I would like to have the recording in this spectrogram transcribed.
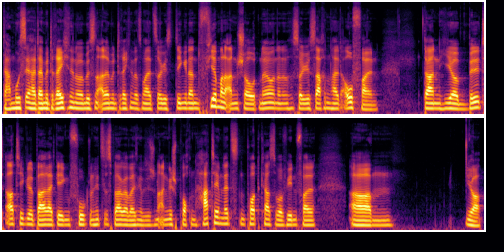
Da muss er halt damit rechnen oder müssen alle damit rechnen, dass man halt solche Dinge dann viermal anschaut, ne? Und dann solche Sachen halt auffallen. Dann hier Bildartikel, Bayreuth gegen Vogt und Hitzesberger, weiß nicht, ob ich sie schon angesprochen hatte im letzten Podcast, aber auf jeden Fall, ähm, ja,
